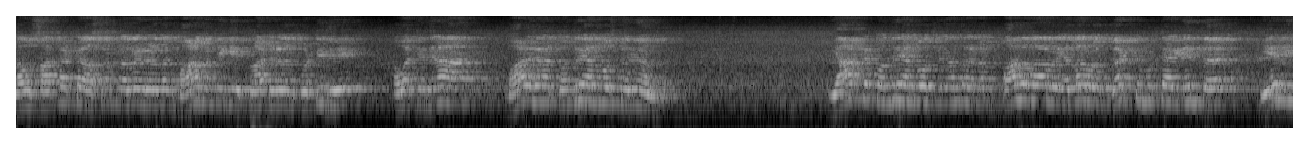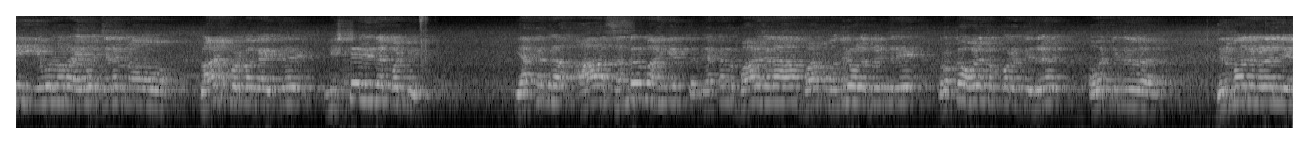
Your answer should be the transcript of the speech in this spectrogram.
ನಾವು ಸಾಕಷ್ಟು ಅಸ್ಸಾಂನಲ್ಲಿ ಹೇಳಿದಾಗ ಭಾಳ ಮಂದಿಗೆ ಪ್ಲಾಟ್ಗಳನ್ನು ಕೊಟ್ಟಿದ್ವಿ. ಅವತ್ತಿನ ದಿನ ಭಾಳ ಜನ ತೊಂದರೆ ಅನುಭವಿಸ್ತೀವಿ ನಾವು. ಯಾಕೆ ತೊಂದರೆ ಅನುಭವಿಸ್ತೀವಿ ಅಂದ್ರೆ, ನಮ್ಮ ಪಾಲುದಾರರು ಎಲ್ಲರೂ ಗಟ್ಟಿ ಮುಟ್ಟಾಗಿ ನಿಂತು, ಏನು ಈ ಏಳ್ನೂರ ಐವತ್ತು ಜನಕ್ಕೆ ನಾವು ಪ್ಲಾಟ್ ಕೊಡ್ಬೇಕಾಗಿತ್ತು ನಿಷ್ಠೆಯಿಂದ ಕೊಟ್ವಿ. ಯಾಕಂದ್ರೆ ಆ ಸಂದರ್ಭ ಹಂಗಿತ್ತು. ಯಾಕಂದ್ರೆ ಭಾಳ ಜನ ಭಾಳ ತೊಂದರೆ ಒಳಗೆ ಬೀಳ್ತೀರಿ. ರೊಕ್ಕ ಹೊಳೆ ಅವತ್ತಿನ ದಿನಮಾನಗಳಲ್ಲಿ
